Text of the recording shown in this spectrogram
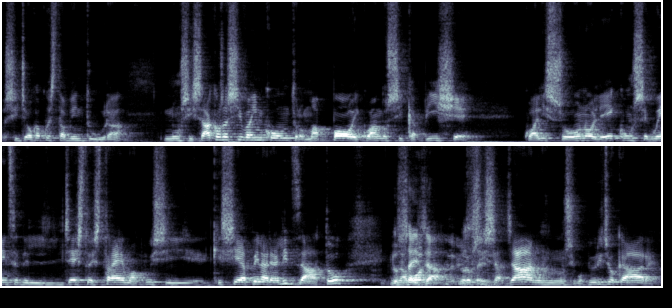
si gioca questa avventura non si sa cosa si va incontro, ma poi quando si capisce quali sono le conseguenze del gesto estremo a cui si, che si è appena realizzato, Lo sai volta- già, lo, lo si sa già, non, non si può più rigiocare.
